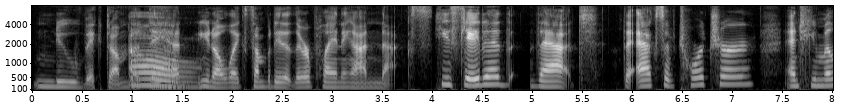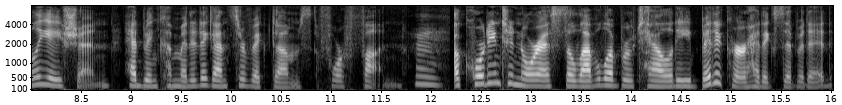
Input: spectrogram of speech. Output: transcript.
new victim that they Oh. had, you know, like somebody that they were planning on next. He stated that the acts of torture and humiliation had been committed against their victims for fun. Hmm. According to Norris, the level of brutality Bittaker had exhibited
